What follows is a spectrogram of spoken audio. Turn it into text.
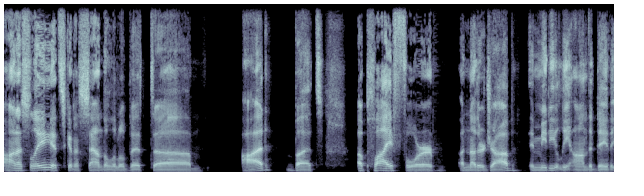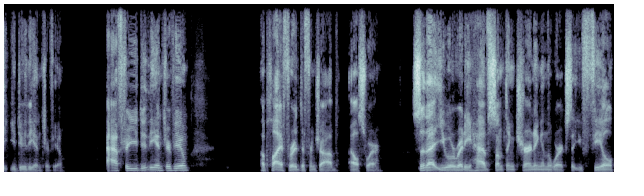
Honestly, it's going to sound a little bit um, odd, but apply for another job immediately on the day that you do the interview. After you do the interview, apply for a different job elsewhere so that you already have something churning in the works that you feel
